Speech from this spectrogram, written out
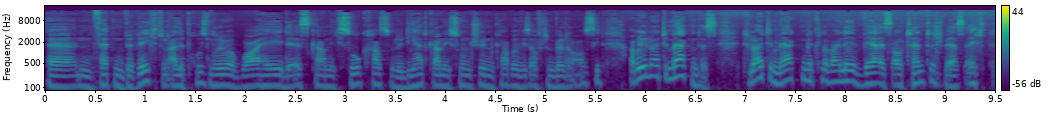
äh, einen fetten Bericht und alle posten drüber, boah, hey, der ist gar nicht so krass oder die hat gar nicht so einen schönen Körper, wie es auf den Bildern aussieht. Aber die Leute merken das. Die Leute merken mittlerweile, wer ist authentisch, wer ist echt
